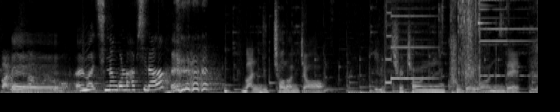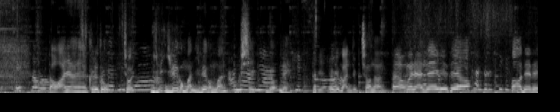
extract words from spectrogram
많이 네, 친한 걸로? 네, 많이 친한 걸로 합시다. 16,000원이죠. 7,900원인데. 어, 아니, 아니, 그래도 저 200원만, 200원만 혹시. 이거, 네. 여기, 여기 16,000원. 아, 어머니 안녕히 계세요. 어, 네네.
